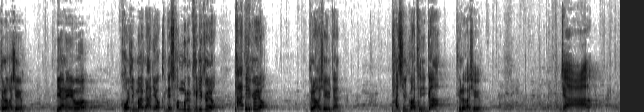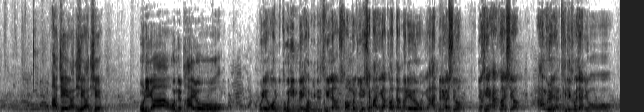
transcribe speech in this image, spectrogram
들어가셔요 미안해요 거짓말은 아니요. 근데 선물은 드릴 거요? 다 드릴 거요? 들어가셔요 일단. 다칠 것 같으니까 들어가셔요. 자. 앉으세요 앉으세요 앉으세요. 우리가 오늘 봐요. 우리 어- 누님들 형님들 드리려고 선물 이렇게 많이 갖고 왔단 말이에요. 이거 안 드려가시오? 이거 그냥 갖고 가시오? 안 그러잖아 드릴 거잖요.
